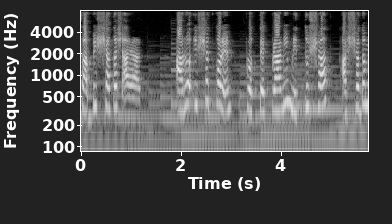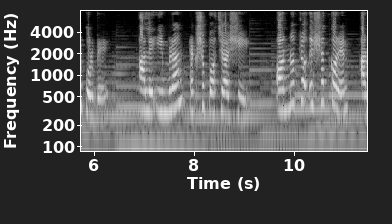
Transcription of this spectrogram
ছাব্বিশ, সাতাশ আয়াত। আরও ঈর্ষাদ করেন, প্রত্যেক প্রাণী মৃত্যুর স্বাদ আস্বাদন করবে। আলে ইমরান, একশো পঁচাশি। অন্যত্র ঈর্ষাদ করেন, আর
